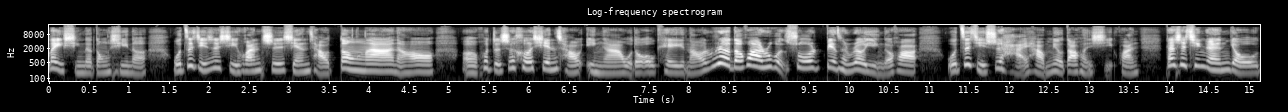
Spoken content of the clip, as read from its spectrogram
类型的东西呢？我自己是喜欢吃仙草冻啊，然后呃，或者是喝仙草饮啊，我都 OK。然后热的话，如果说变成热饮的话，我自己是还好，没有到很喜欢。但是清源有。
